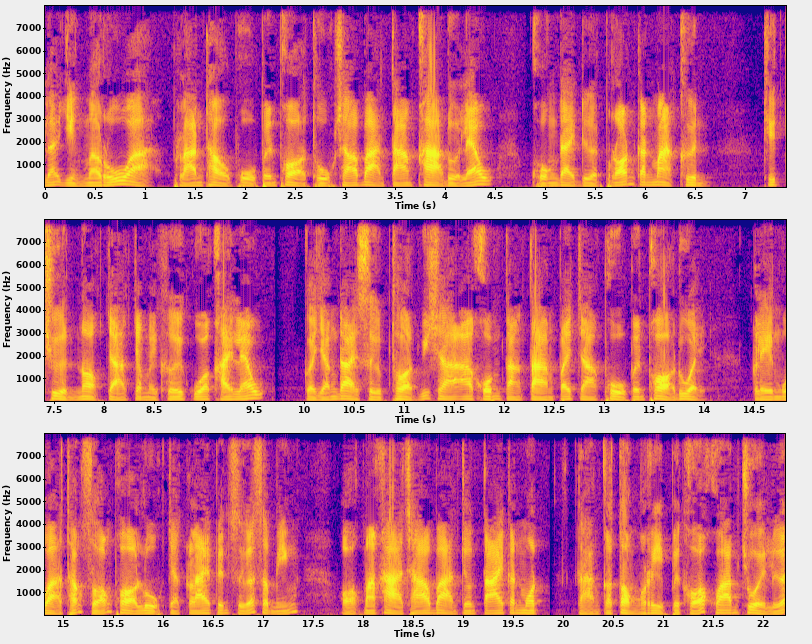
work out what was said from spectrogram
และยิ่งมารู้ว่าพลานเท่าผู้เป็นพ่อถูกชาวบ้านตามฆ่าด้วยแล้ว คงได้เดือดร้อนกันมากขึ้น ทิดชื่นนอกจากจะไม่เคยกลัวใครแล้ว ก็ยังได้สืบทอดวิชาอาคมต่างๆ ไปจากผู้เป็นพ่อด้วย เกรงว่าทั้งสองพ่อลูกจะกลายเป็นเสือสมิง ออกมาฆ่าชาวบ้านจนตายกันหมด ต่างก็ต้องรีบไปขอความช่วยเหลือ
